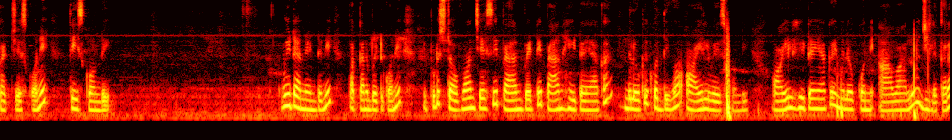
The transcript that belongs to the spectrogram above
కట్ చేసుకొని తీసుకోండి. వీటన్నింటిని పక్కన పెట్టుకొని ఇప్పుడు స్టవ్ ఆన్ చేసి ప్యాన్ పెట్టి ప్యాన్ హీట్ అయ్యాక ఇందులోకి కొద్దిగా ఆయిల్ వేసుకోండి. ఆయిల్ హీట్ అయ్యాక ఇందులో కొన్ని ఆవాలు జీలకర్ర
